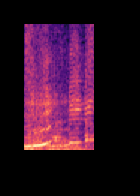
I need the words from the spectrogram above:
Yeah.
